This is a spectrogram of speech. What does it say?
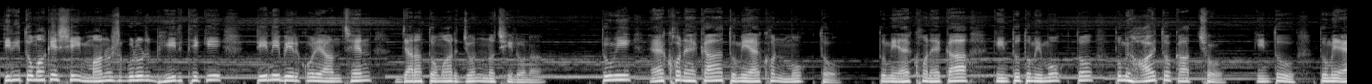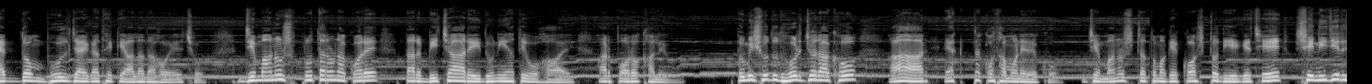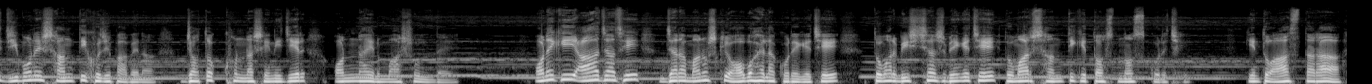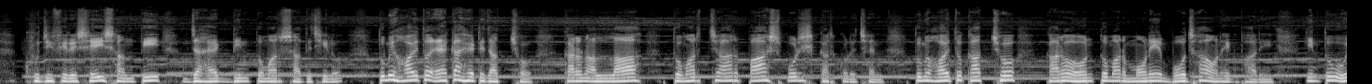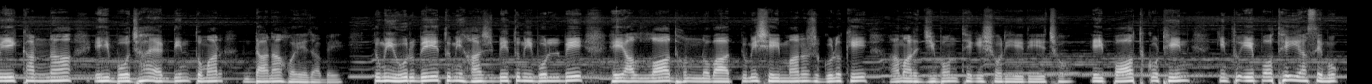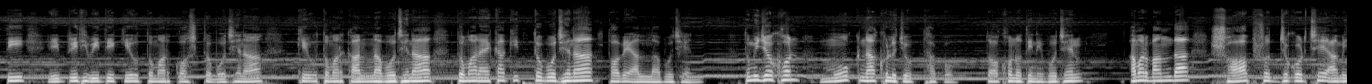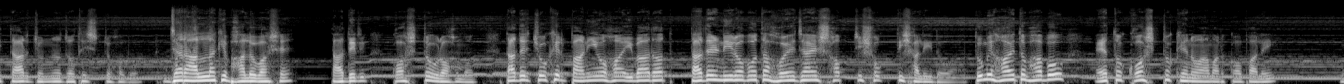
তিনি তোমাকে সেই মানুষগুলোর ভিড় থেকে টেনে বের করে আনছেন যারা তোমার জন্য ছিল না। তুমি এখন একা, তুমি এখন মুক্ত। তুমি এখন একা, কিন্তু তুমি মুক্ত, তুমি হয়তো কাঁদছো, কিন্তু তুমি একদম ভুল জায়গা থেকে আলাদা হয়েছো। যে মানুষ প্রতারণা করে, তার বিচার এই দুনিয়াতেও হয়, আর পরকালেও। তুমি শুধু ধৈর্য রাখো আর একটা কথা মনে রেখো। যে মানুষটা তোমাকে কষ্ট দিয়ে গেছে, সে নিজের জীবনে শান্তি খুঁজে পাবে না, যতক্ষণ না সে নিজের অন্যায়ের মাসুল দেয়। অনেকেই আজ আছে যারা মানুষকে অবহেলা করে গেছে, তোমার বিশ্বাস ভেঙেছে, তোমার শান্তিকে তছনছ করেছে। কিন্তু আজ তারা খুঁজে ফিরে সেই শান্তি যা একদিন তোমার সাথে ছিল। তুমি হয়তো একা হেঁটে যাচ্ছ, কারণ আল্লাহ তোমার চারপাশ পরিষ্কার করেছেন। তুমি হয়তো কাঁদছ, কারণ তোমার মনের বোঝা অনেক ভারী। কিন্তু এই কান্না, এই বোঝা একদিন তোমার ডানা হয়ে যাবে। তুমি উড়বে, তুমি হাসবে, তুমি বলবে, হে আল্লাহ, ধন্যবাদ। তুমি সেই মানুষগুলোকে আমার জীবন থেকে সরিয়ে দিয়েছ। এই পথ কঠিন, কিন্তু এ পথেই আছে মুক্তি। এই পৃথিবীতে কেউ তোমার কষ্ট বোঝে না, কেউ তোমার কান্না বোঝে না, তোমার একাকিত্ব বোঝে না, তবে আল্লাহ বোঝেন। তুমি যখন মুখ না খুলে চুপ থাকো, তখনও তিনি বোঝেন, আমার বান্দা সব সহ্য করছে, আমি তার জন্য যথেষ্ট হব। যারা আল্লাহকে ভালোবাসে, তাদের কষ্টও রহমত। তাদের চোখের পানিও হয় ইবাদত। তাদের নীরবতা হয়ে যায় সবচেয়ে শক্তিশালী দোয়া। তুমি হয়তো ভাবো, এত কষ্ট কেন আমার কপালে?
